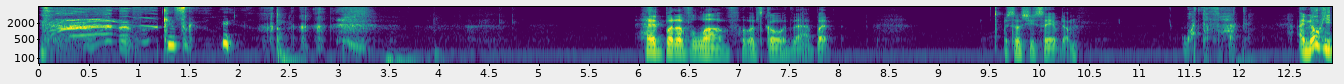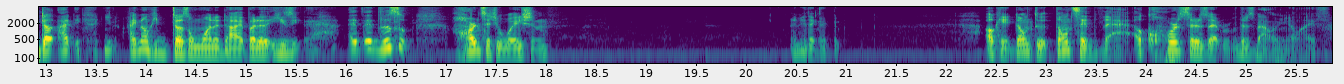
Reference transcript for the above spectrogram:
the fuck is headbutt of love. Let's go with that. But so she saved him. What the fuck? I know he does. I, I know he doesn't want to die, but he's it, it, this is hard situation. Anything I can. Okay, don't do. Don't say that. Of course, there's there's value in your life.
